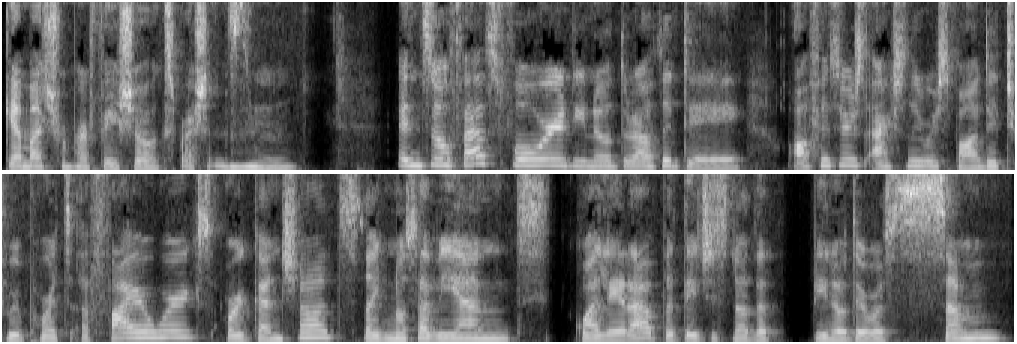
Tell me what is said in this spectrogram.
get much from her facial expressions. And so fast forward, you know, throughout the day, officers actually responded to reports of fireworks or gunshots. Like no sabían cuál era, but they just know that, you know, there was some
